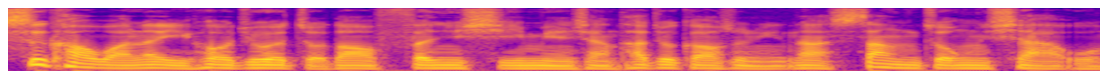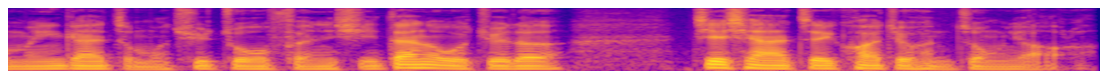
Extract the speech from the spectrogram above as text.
思考完了以后，就会走到分析面向，他就告诉你，那上中下我们应该怎么去做分析。但是我觉得接下来这一块就很重要了。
